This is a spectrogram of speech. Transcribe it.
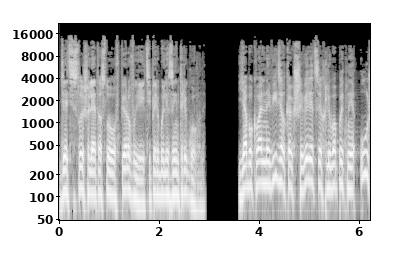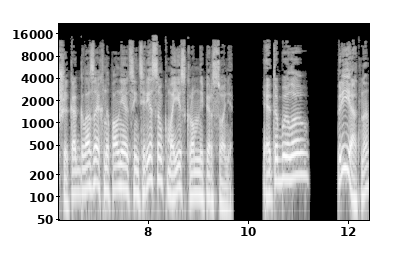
Дети слышали это слово впервые и теперь были заинтригованы. Я буквально видел, как шевелятся их любопытные уши, как глаза их наполняются интересом к моей скромной персоне. Это было приятно.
